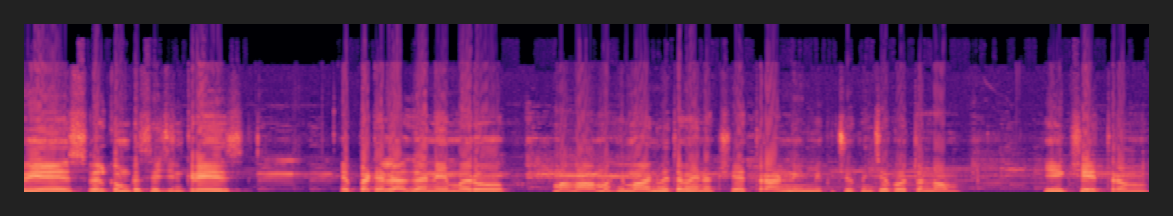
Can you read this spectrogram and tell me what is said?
ఎస్ వెల్కమ్ టు సిజిన్ క్రేజ్ ఎప్పటిలాగానే మరో మహా మహిమాన్వితమైన క్షేత్రాన్ని మీకు చూపించబోతున్నాం. ఈ క్షేత్రం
